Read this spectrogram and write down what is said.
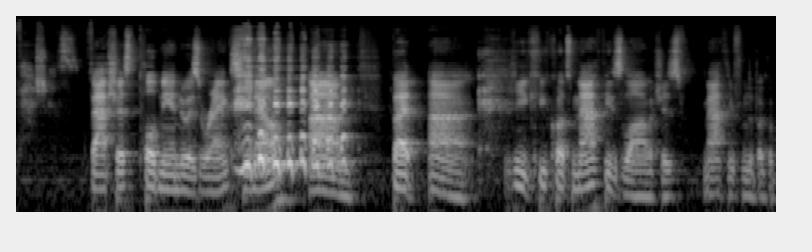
Fascist. fascist pulled me into his ranks, you know. um, but uh, he, he quotes Matthew's law, which is Matthew from the book of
